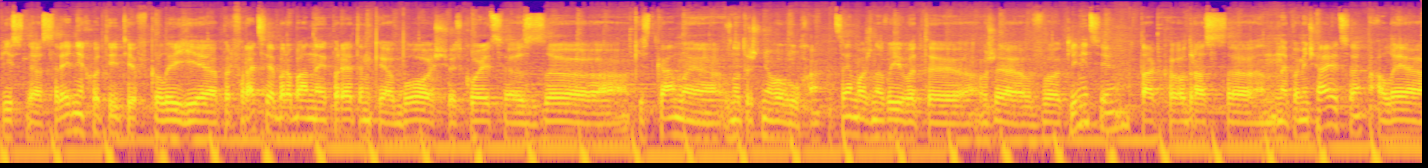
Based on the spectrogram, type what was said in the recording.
після середніх отитів, коли є перфорація барабанної перетинки або щось коїться з кістками внутрішнього вуха. Це можна виявити вже в клініці. Так одразу не помічається, але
